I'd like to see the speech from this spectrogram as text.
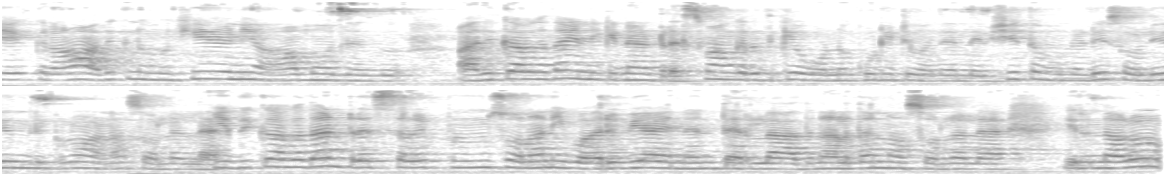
கேட்குறான் அதுக்கு நம்ம ஹீரோயினி ஆமோ ஜெங்கு. அதுக்காக தான் இன்றைக்கி நான் ட்ரெஸ் வாங்குறதுக்கே ஒன்று கூட்டிகிட்டு வந்தேன். இந்த விஷயத்த முன்னாடியே சொல்லியிருந்திருக்கணும் ஆனால் சொல்லலை. இதுக்காக தான் ட்ரெஸ் செலக்ட் பண்ணணும்னு சொன்னால் நீ வருவியா என்னன்னு தெரில அதனால தான் நான் சொல்லலை. இருந்தாலும்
